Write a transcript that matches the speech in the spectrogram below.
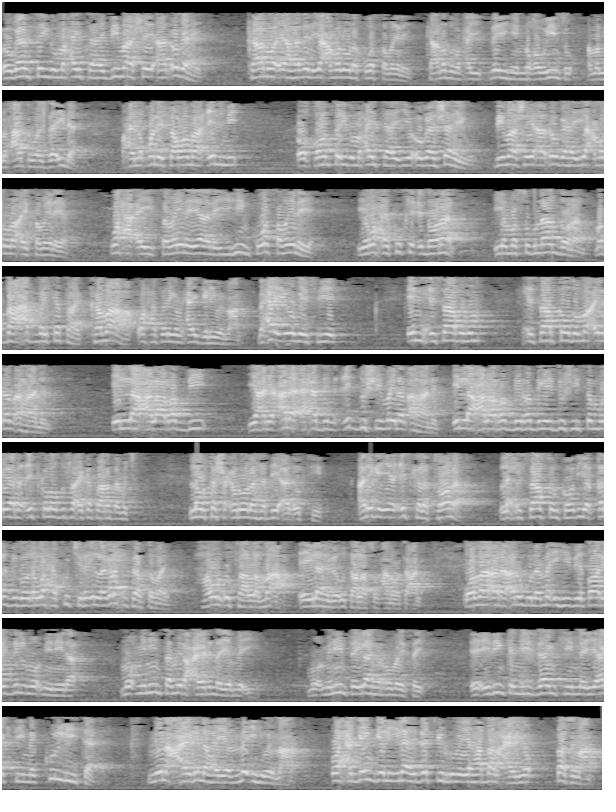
Ogaantaydu maxay tahay? Bimaa shay aan ogahay kaanuu ay ahaadeen yacmaluuna kuwa samaynaya kaanadu waxay leeyihiin nuqawiyiintu ama nuxaatu waa zaa'ida. Waxay noqonaysaa wamaa cilmi oqoontaydu maxay tahay iyo ogaanshahaygu bimaa shay aan ogahay yacmaluuna ay samaynayaan waxa ay samaynayaanay yihiin kuwa samaynaya iyo waxay ku kici doonaan iyo ma sugnaan doonaan ma daacad bay ka tahay kama aha. Waxaas aniga maxaa i geliy wey macana maxaa i ogeysiiyey? In xisaabuhum xisaabtoodu ma aynan ahaanin ilaa calaa rabbii yacni calaa axadin cid dushii maynan ahaanin ilaa calaa rabbii rabbigay dushiisa mooyaane cid kaloo dusha ay ka saarantahay ma jirto. Low tashcuruuna haddii aada ogtihiin aniga iyo cid kale toona la xisaabtankoodi iyo qalbigooda waxa ku jira in lagala xisaabtamaayo hawl u taalla ma ah ee ilaahay bay u taallaa subxaana wa tacala wamaa ana aniguna ma ihi bitaaridi lmu'miniina mu'miniinta mid caydhinaya ma ihi. Mu'miniinta ilaahay rumaysay ee idinka miisaankiinna iyo agtiinna kulliita nin caydhinahaya ma ihi wey macna. Oo xaggeen geli ilaahay dadkii rumeeyey haddaan caydhiyo saas wey macna.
